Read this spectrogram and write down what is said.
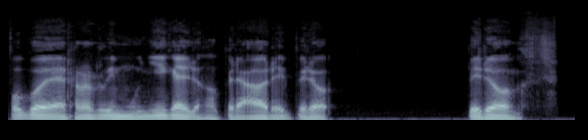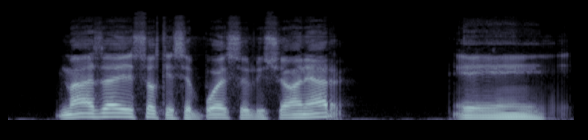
poco de error de muñeca de los operadores, pero, pero más allá de eso que se puede solucionar, eh,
